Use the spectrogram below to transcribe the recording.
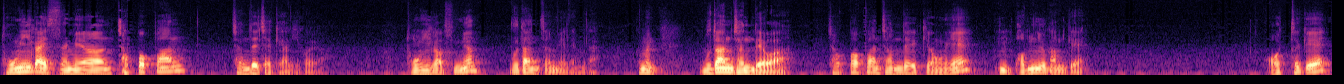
동의가 있으면 적법한 전대자 계약이고요. 동의가 없으면 무단 전매가 됩니다. 그러면 무단 전대와 적법한 전대의 경우에 음, 법률 관계 어떻게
